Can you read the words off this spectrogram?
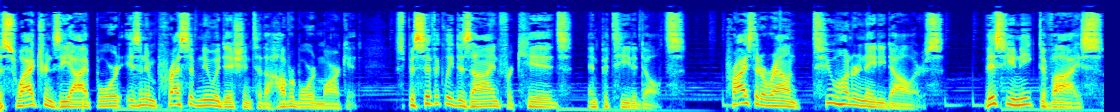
Swagtron ZIPboard is an impressive new addition to the hoverboard market, specifically designed for kids and petite adults. Priced at around $280, this unique device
